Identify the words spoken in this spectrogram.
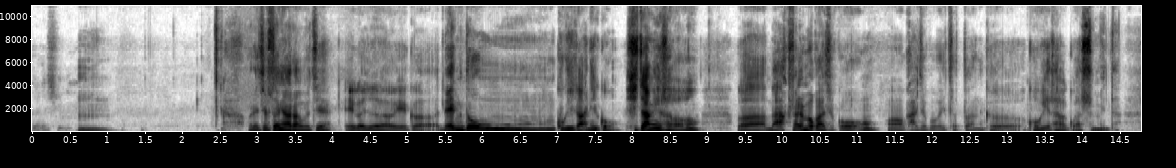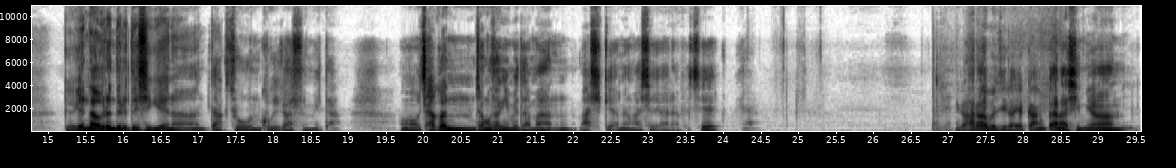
그러시네. 우리 집상의 할아버지 이거 저 이거 냉동 고기가 아니고 시장에서 어, 막 삶아가지고 어, 가지고 있었던 그 고기 사갖고 왔습니다. 그 옛날 어른들이 드시기에는 딱 좋은 고기 같습니다. 어, 작은 정성입니다만 맛있게 하면 마셔요 할아버지. 그러니까 할아버지가 깐깐하시면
